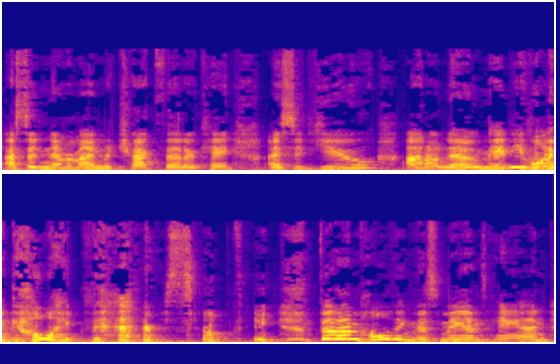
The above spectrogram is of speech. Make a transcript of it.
I said, never mind, retract that, okay? I said, you, I don't know, maybe you want to go like that or something. But I'm holding this man's hand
